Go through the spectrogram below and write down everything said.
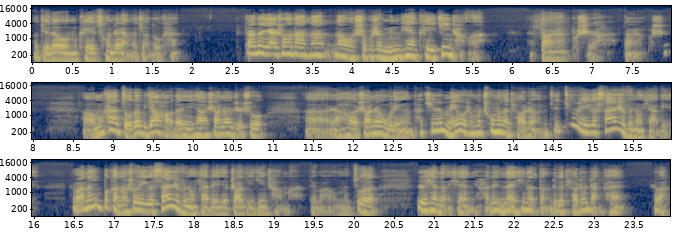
我觉得我们可以从这两个角度看。当然，大家说呢，那那我是不是明天可以进场啊？当然不是啊，当然不是。啊，我们看走的比较好的，你像上证指数，呃，然后上证五零，它其实没有什么充分的调整，就就是一个三十分钟下跌，是吧？那你不可能说一个三十分钟下跌就着急进场嘛，对吧？我们做日线、短线，你还得耐心的等这个调整展开，是吧？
